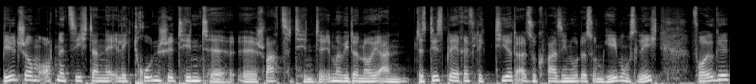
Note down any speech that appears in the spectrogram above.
Bildschirm ordnet sich dann eine elektronische Tinte, äh, schwarze Tinte, immer wieder neu an. Das Display reflektiert also quasi nur das Umgebungslicht. Folge,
